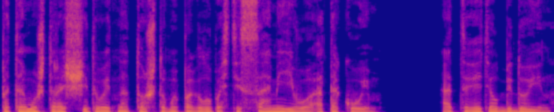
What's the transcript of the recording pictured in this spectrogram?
«Потому что рассчитывает на то, что мы по глупости сами его атакуем», — ответил бедуин.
